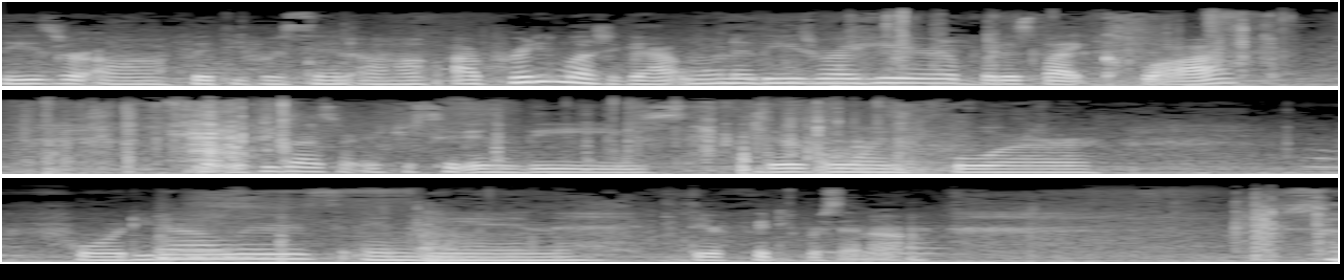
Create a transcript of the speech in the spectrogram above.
these are all 50% off. I pretty much got one of these right here, but it's like cloth. So if you guys are interested in these, they're going for $40 and then they're 50% off. So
